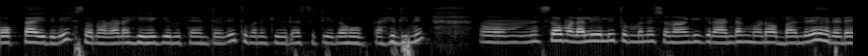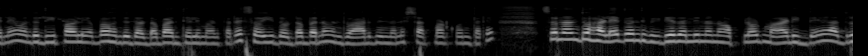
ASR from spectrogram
ಹೋಗ್ತಾ ಇದ್ದೀವಿ ಸೊ ನೋಡೋಣ ಹೇಗಿರುತ್ತೆ ಅಂತೇಳಿ ತುಂಬಾ ಕ್ಯೂರಿಯಾಸಿಟಿಯಿಂದ ಹೋಗ್ತಾ ಇದ್ದೀನಿ. ಸೊ ಮಳಲಿಯಲ್ಲಿ ತುಂಬಾ ಚೆನ್ನಾಗಿ ಗ್ರ್ಯಾಂಡಾಗಿ ಮಾಡೋ ಹಬ್ಬ ಅಂದರೆ ಎರಡೇ ಒಂದು ದೀಪಾವಳಿ ಹಬ್ಬ, ಒಂದು ದೊಡ್ಡ ಹಬ್ಬ ಅಂತೇಳಿ ಮಾಡ್ತಾರೆ. ಸೊ ಈ ದೊಡ್ಡ ಹಬ್ಬನ ಒಂದು ವಾರದಿಂದನೇ ಸ್ಟಾರ್ಟ್ ಮಾಡ್ಕೊತಾರೆ. ಸೊ ನನ್ನದು ಹಳೇದೊಂದು ವಿಡಿಯೋದಲ್ಲಿ ನಾನು ಅಪ್ಲೋಡ್ ಮಾಡಿದ್ದೆ. ಅದ್ರ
